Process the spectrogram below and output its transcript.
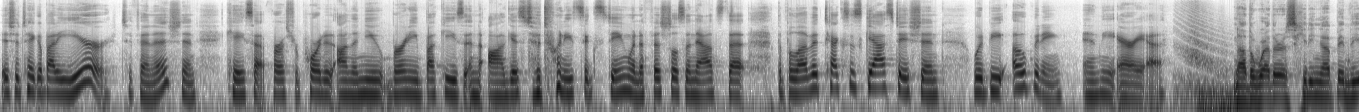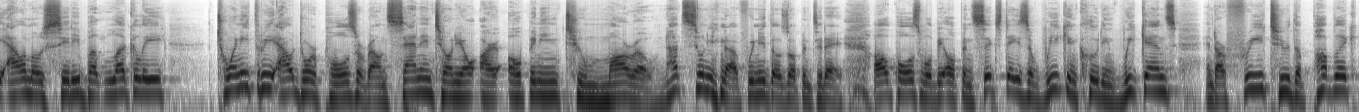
It should take about a year to finish. And KSAT first reported on the new Boerne Buc-ee's in August of 2016 when officials announced that the beloved Texas gas station would be opening in the area. Now the weather is heating up in the Alamo City, but luckily 23 outdoor pools around San Antonio are opening tomorrow. Not soon enough. We need those open today. All pools will be open six days a week, including weekends, and are free to the public.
